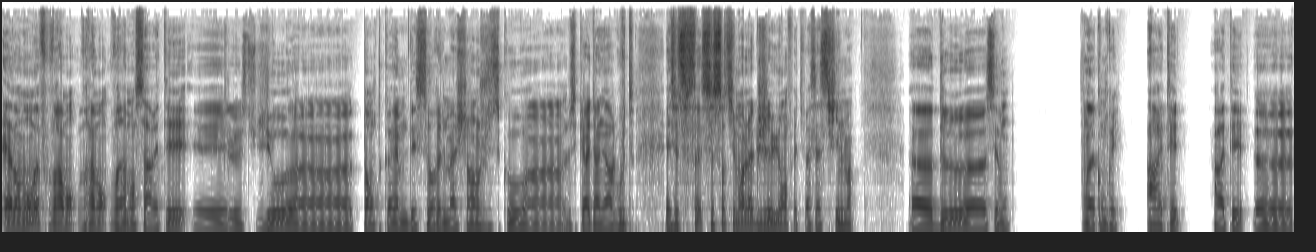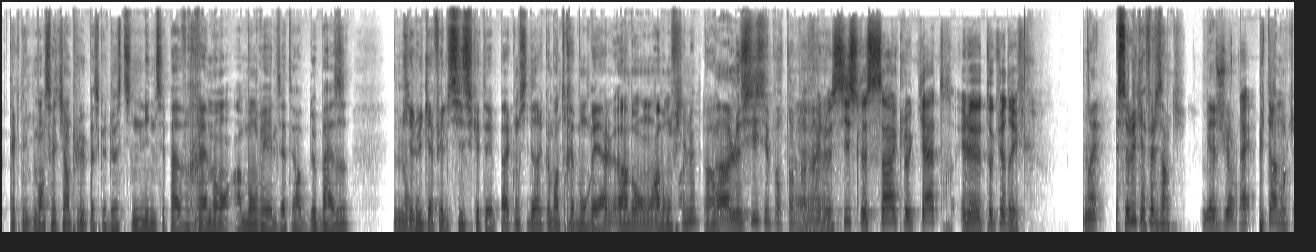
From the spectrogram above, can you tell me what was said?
Et à un moment, il faut vraiment, vraiment, vraiment s'arrêter. Et le studio euh, tente quand même d'essorer le machin jusqu'au, euh, jusqu'à la dernière goutte. Et c'est ce, ce sentiment-là que j'ai eu en fait face à ce film euh, de euh, c'est bon, on a compris, arrêtez, arrêtez. Euh, techniquement, ça tient plus parce que Justin Lin, c'est pas vraiment un bon réalisateur de base. Non. C'est lui qui a fait le 6 qui était pas considéré comme un très bon réal, un bon, un bon film. Pardon. Alors, le 6 c'est pourtant pas mal. le 6, le 5, le 4 et le Tokyo Drift. C'est lui qui a fait le 5. Bien sûr. Putain, donc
